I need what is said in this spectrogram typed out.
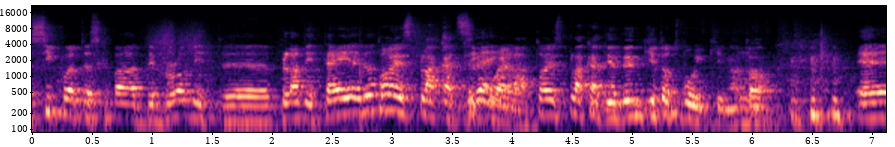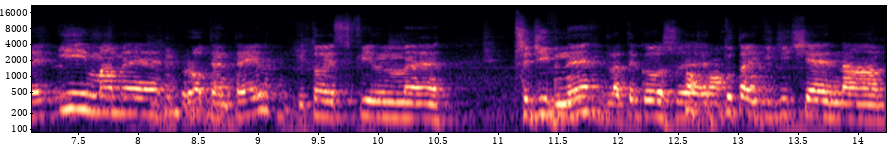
sequel to jest chyba The Bloody, e, Bloody Tale. To jest plakat sequela, to jest plakat jedynki, to dwójki, no to... E, I mamy Rotten Tale i to jest film e, przedziwny, dlatego że tutaj widzicie na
